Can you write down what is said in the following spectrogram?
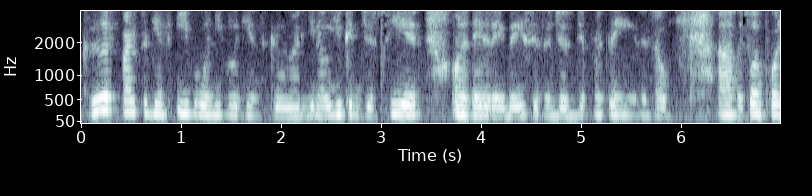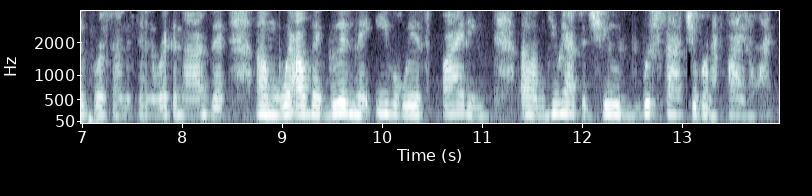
good fights against evil and evil against good. You know, you can just see it on a day to day basis and just different things. And so um, it's so important for us to understand and recognize that um, while that good and that evil is fighting, um, you have to choose which side you're going to fight on.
